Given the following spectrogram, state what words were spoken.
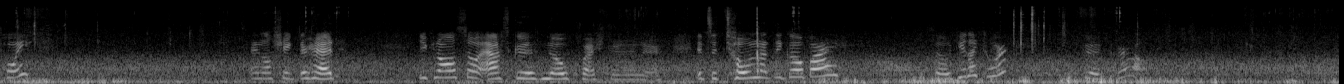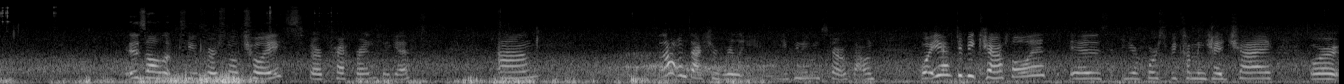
point and they'll shake their head. You can also ask a no question in there. It's a tone that they go by. So, do you like to work? Good girl. It's all up to you, personal choice or preference, I guess. Um, so that one's actually really easy. You can even start with that one. What you have to be careful with is your horse becoming head shy or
